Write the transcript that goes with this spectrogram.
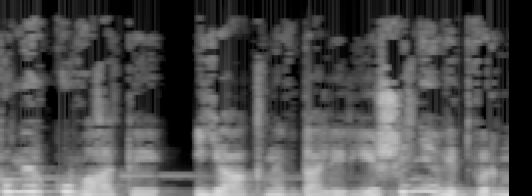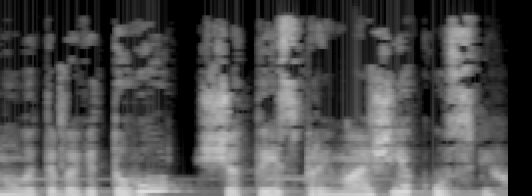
поміркувати, як невдалі рішення відвернули тебе від того, що ти сприймаєш як успіх?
